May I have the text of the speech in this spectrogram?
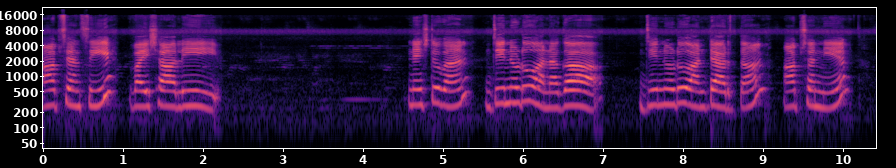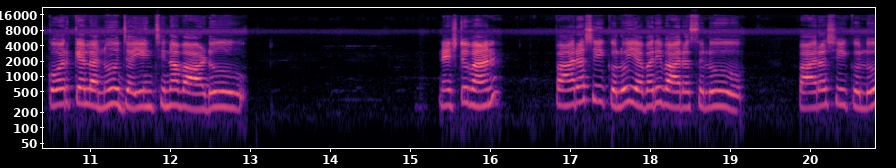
Option C Vaishali. Next one జినుడు అనగా. జినుడు అంటే అర్థం ఆప్షన్ ఏ కోర్కెలను జయించిన వాడు నెక్స్ట్ వన్. పారసీకులు ఎవరి వారసులు? పారసీకులు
